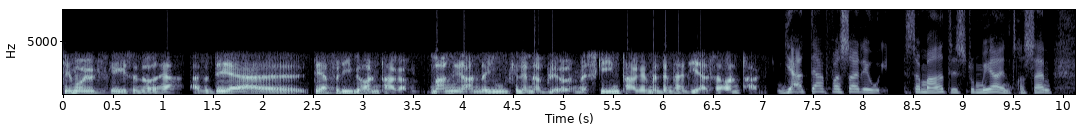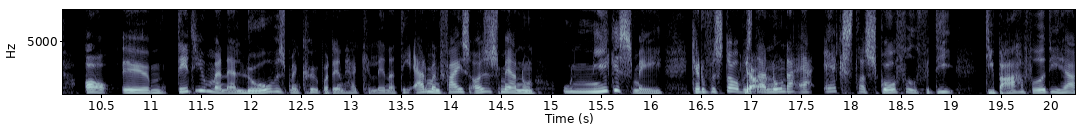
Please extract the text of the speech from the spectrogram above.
det må jo ikke ske sådan noget her. Altså, det er, øh, det er fordi, vi håndpakker dem. Mange andre julekalender bliver maskinpakket, men dem her, de er altså håndpakket. Ja, derfor så er det jo så meget desto mere interessant. Og øh, det, de, man er lovet, hvis man køber den her kalender, det er, at man faktisk også smager nogle unikke smage. Kan du forstå, hvis ja. der er nogen, der er ekstra skuffet, fordi de bare har fået de her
